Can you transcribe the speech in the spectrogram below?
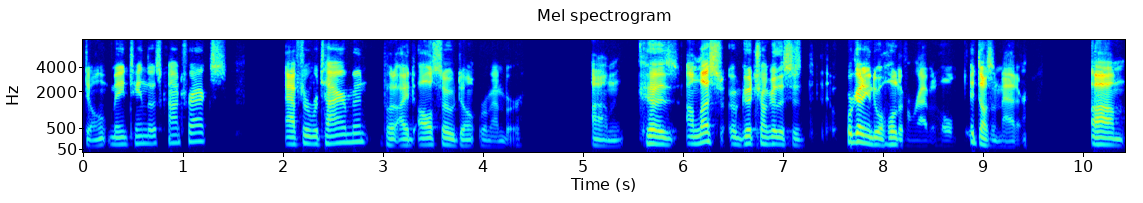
don't maintain those contracts after retirement. But I also don't remember, um, because unless a good chunk of this is we're getting into a whole different rabbit hole. It doesn't matter. Um,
